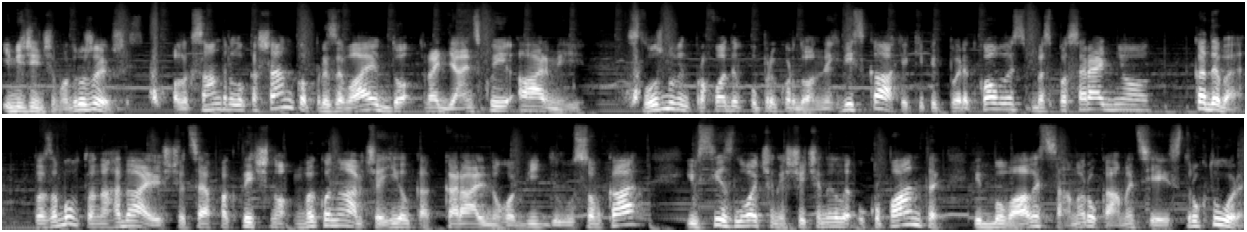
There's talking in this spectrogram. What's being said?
і між іншим одружившись, Олександр Лукашенко призивають до радянської армії. Службу він проходив у прикордонних військах, які підпорядковувались безпосередньо КДБ. Хто забув, то нагадаю, що це фактично виконавча гілка карального відділу Совка, і всі злочини, що чинили окупанти, відбувались саме руками цієї структури.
